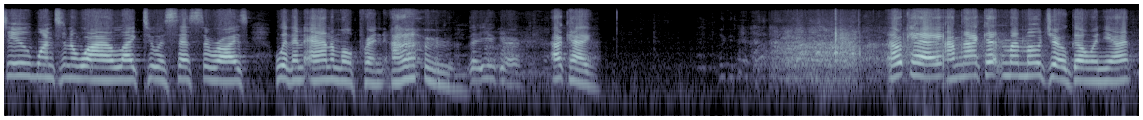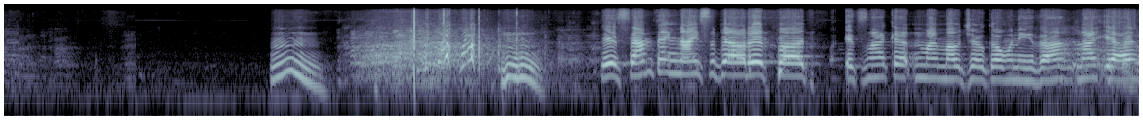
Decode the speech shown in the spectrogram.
do once in a while like to accessorize with an animal print. There you go. Okay. Okay, I'm not getting my mojo going yet. Mmm. There's something nice about it, but it's not getting my mojo going either. Not yet.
